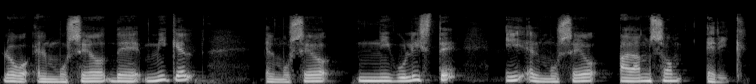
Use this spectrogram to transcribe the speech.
Luego el Museo de Mikkel, el Museo Niguliste y el Museo Adamson Erik.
